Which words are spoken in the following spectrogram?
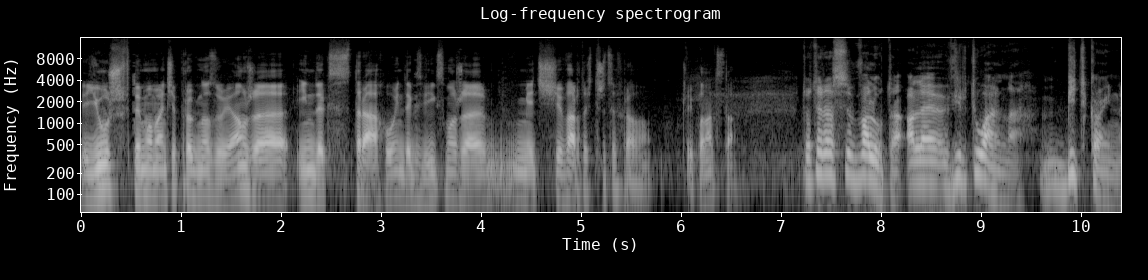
już w tym momencie prognozują, że indeks strachu, indeks WIX może mieć wartość trzycyfrową, czyli ponad 100. To teraz waluta, ale wirtualna. Bitcoin.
